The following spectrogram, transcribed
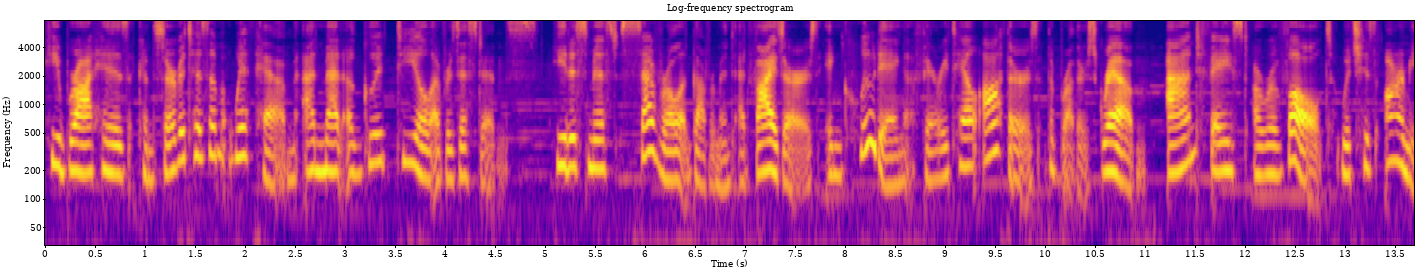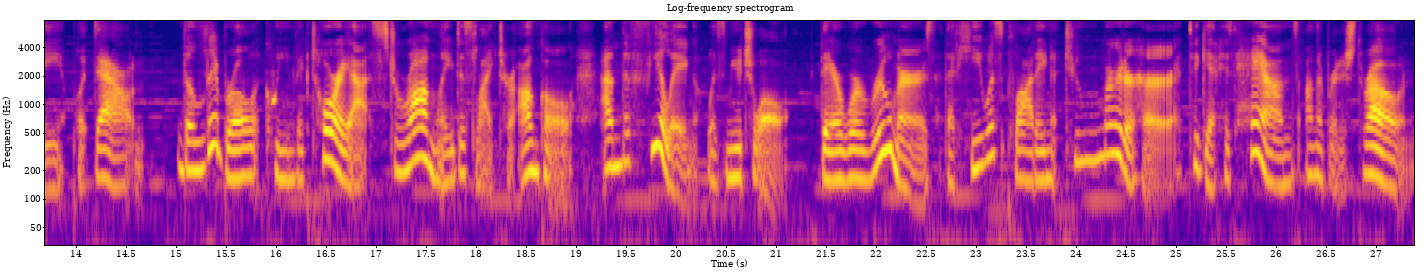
He brought his conservatism with him and met a good deal of resistance. He dismissed several government advisors, including fairy tale authors the Brothers Grimm, and faced a revolt which his army put down. The liberal Queen Victoria strongly disliked her uncle, and the feeling was mutual. There were rumors that he was plotting to murder her to get his hands on the British throne.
